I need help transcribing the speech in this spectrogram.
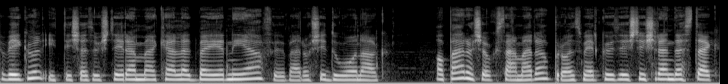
végül itt is ezüstéremmel kellett beérnie a fővárosi duónak. A párosok számára bronzmérkőzést is rendeztek.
